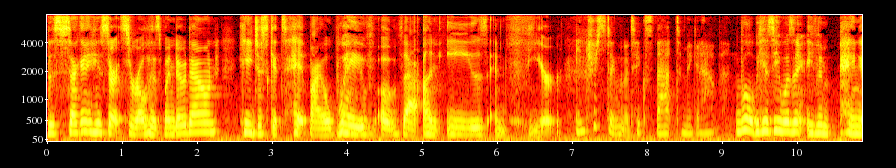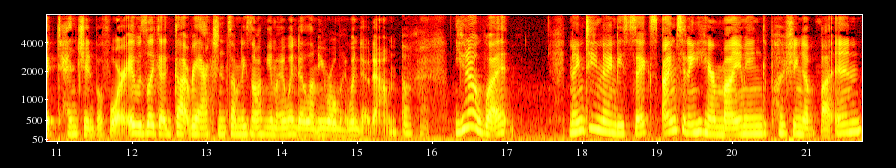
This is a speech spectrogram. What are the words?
The second he starts to roll his window down, he just gets hit by a wave of that unease and fear. Interesting that it takes that to make it happen. Well, because he wasn't even paying attention before. It was like a gut reaction. Somebody's knocking at my window. Let me roll my window down. Okay. You know what? 1996, I'm sitting here miming pushing a button.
